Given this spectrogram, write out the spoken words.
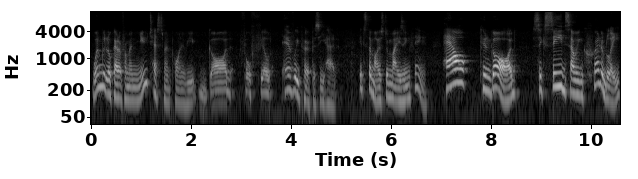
when we look at it from a New Testament point of view, God fulfilled every purpose he had. It's the most amazing thing. How can God succeed so incredibly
